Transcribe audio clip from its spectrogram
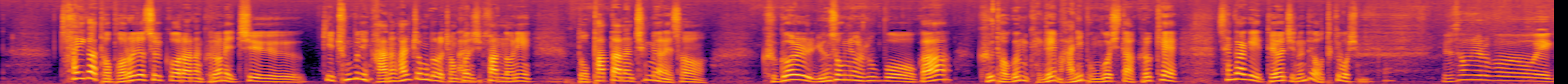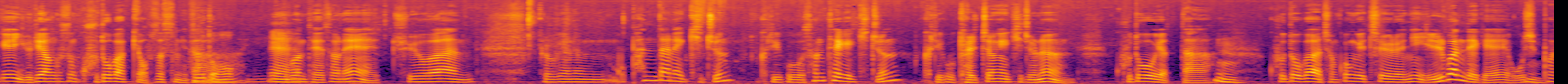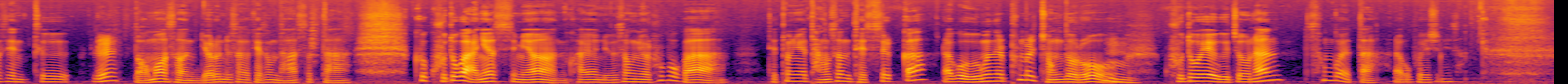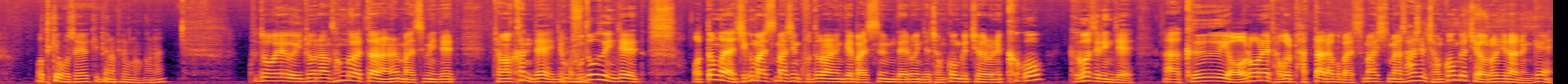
차이가 더 벌어졌을 거라는 그런 예측이 충분히 가능할 정도로 정권 심판론이 높았다는 측면에서 그걸 윤석열 후보가 그 덕은 굉장히 많이 본 것이다. 그렇게 생각이 되어지는데 어떻게 보십니까? 윤석열 후보에게 유리한 것은 구도밖에 없었습니다. 구도. 예. 이번 대선의 주요한 결국에는 뭐 판단의 기준 그리고 선택의 기준 그리고 결정의 기준은 구도였다. 음. 구도가 정권 교체율이 일관되게 50%를 넘어선 여론조사가 계속 나왔었다. 그 구도가 아니었으면 과연 윤석열 후보가 대통령에 당선됐을까라고 의문을 품을 정도로 음. 구도에 의존한 선거였다라고 보여집니다. 어떻게 보세요, 김연아 평론가는? 구도에 의존한 선거였다라는 말씀이 이제 정확한데 이제 음. 구도도 이제 어떤 거냐 지금 말씀하신 구도라는 게 말씀대로 이제 정권 교체 여론이 크고 그것을 이제 아 그 여론의 덕을 봤다라고 말씀하시지만 사실 정권 교체 여론이라는 게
